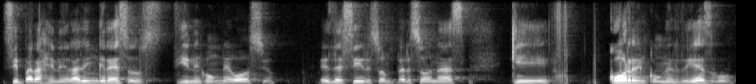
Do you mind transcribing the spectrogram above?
Si para generar ingresos tienen un negocio, es decir, son personas que corren con el riesgo,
